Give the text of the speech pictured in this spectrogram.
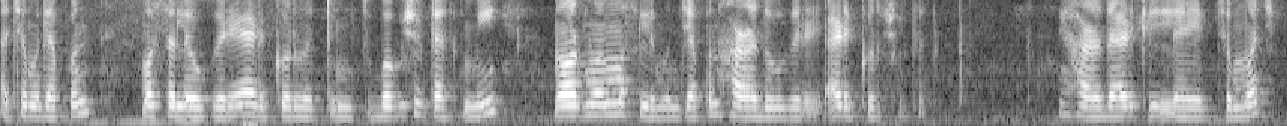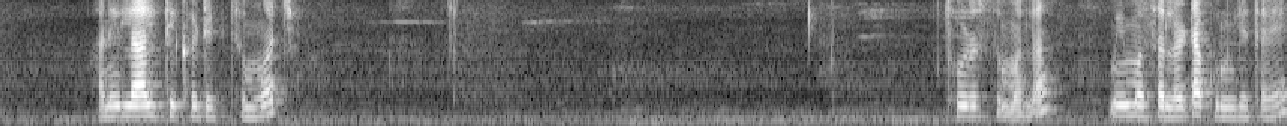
याच्यामध्ये आपण मसाले वगैरे ॲड करूयात. तुम्ही बघू शकता मी नॉर्मल मसाले म्हणजे आपण हळद वगैरे ॲड करू शकतात. मी हळद ॲड केलेली आहे एक चम्मच आणि लाल तिखट एक चम्मच. थोडंसं मला मी मसाला टाकून घेत आहे.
